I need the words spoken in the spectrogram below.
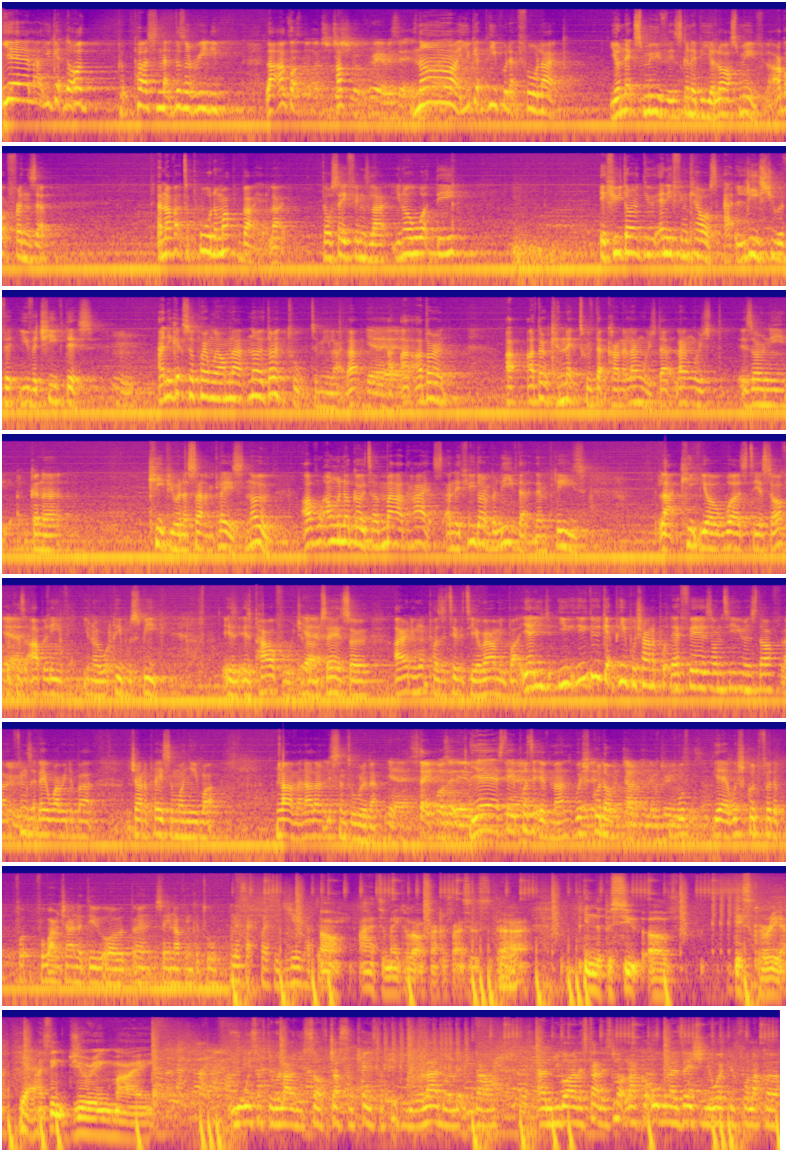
Yeah, like you get the odd person that doesn't really like I've got. It's not a I've- traditional career, is it? It's Nah, like- you get people that feel like your next move is gonna be your last move. Like I got friends that, and I've had to pull them up about it. Like they'll say things like, you know what, Dee. If you don't do anything else, at least you have you've achieved this. Mm. And it gets to a point where I'm like, no, don't talk to me like that. Yeah, yeah, yeah. I, I don't, I, I don't connect with that kind of language. That language is only gonna keep you in a certain place. No, I'm, I'm gonna go to mad heights, and if you don't believe that, then please, like, keep your words to yourself Yeah. because I believe, you know, what people speak is, is powerful. Do you know what I'm saying? So I only want positivity around me. But yeah, you, you, you do get people trying to put their fears onto you and stuff, like Mm. things that they're worried about, trying to place them on you. But no, man, I don't listen to all of that. Yeah, stay positive. Yeah, stay positive, man. Wish Yeah, good don't on. jump them dreams and. Yeah, wish good for the for, for what I'm trying to do, or don't say nothing at all. And the sacrifices you have to Oh, I had to make a lot of sacrifices uh, in the pursuit of this career. Yeah. I think during my You always have to rely on yourself just in case the people you relied on let you down. And you gotta understand it's not like an organisation you're working for like a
